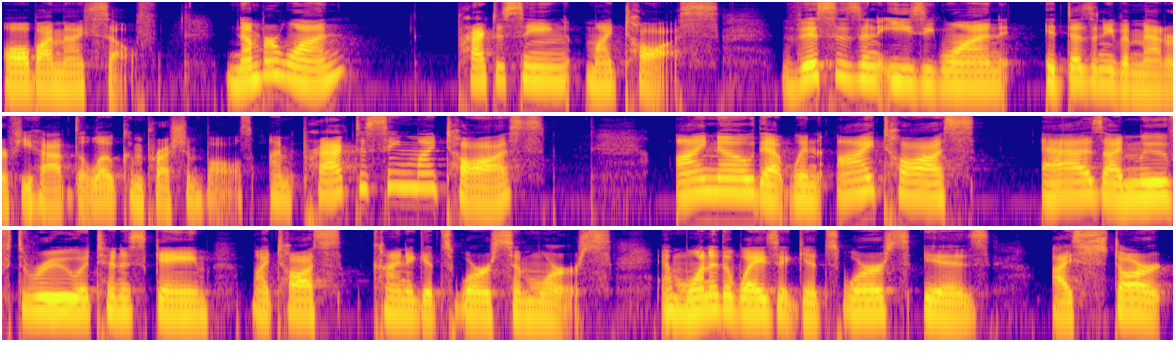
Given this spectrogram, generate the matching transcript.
all by myself. Number one, practicing my toss. This is an easy one. It doesn't even matter if you have the low compression balls. I'm practicing my toss. I know that when I toss as I move through a tennis game, my toss kind of gets worse and worse. And one of the ways it gets worse is I start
